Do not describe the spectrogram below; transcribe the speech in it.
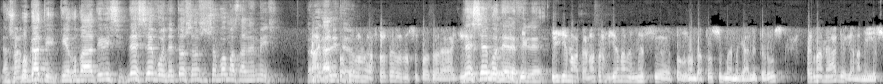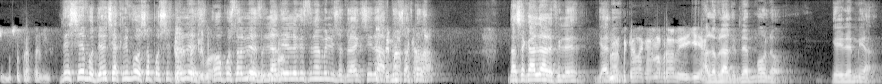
Να σου πάνω πω κάτω. κάτι, τι έχω παρατηρήσει. Δεν σέβονται τόσο όσο σεβόμασταν εμείς. Το Α, Αυτό μεγαλύτερο. θέλω, αυτό θέλω να σου πω τώρα, Άκη. Δεν σέβονται, Ε, ρε τι- φίλε. Τι γινόταν όταν βγαίναμε εμείς το 80 τόσο με μεγαλύτερους, παίρναμε άδεια για να μιλήσουμε στο τραπέζι. Δεν σέβονται έτσι ακριβώς όπως το Έτσι λε. ακριβώς. Όπως το λες. Έτσι Δηλαδή ακριβώς. έλεγες τι να μιλήσω τώρα. Έχει σειρά Το αυτό θυμάστε αυτό. καλά. Να σε καλά, ρε φίλε. Να Γιατί. είστε καλά, καλό βράδυ, υγεία. Καλό βράδυ, βλέπω μόνο. Και ηρεμία.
